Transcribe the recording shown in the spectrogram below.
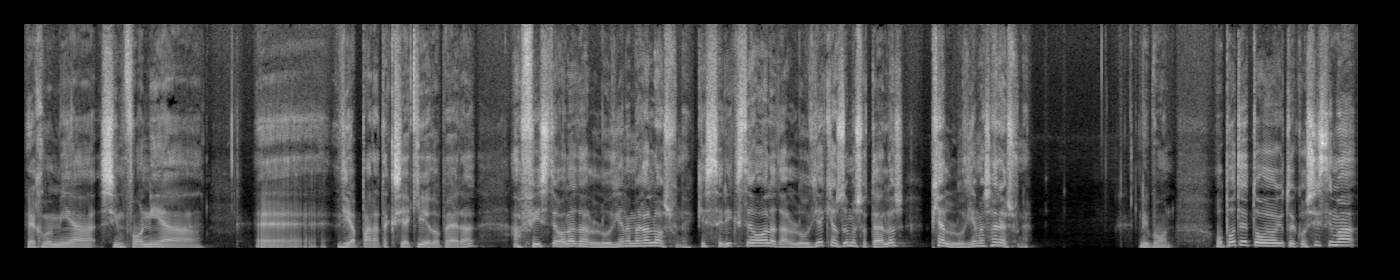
έχουμε μια συμφωνία ε, διαπαραταξιακή εδώ πέρα. Αφήστε όλα τα λουλούδια να μεγαλώσουν και στηρίξτε όλα τα λουλούδια και ας δούμε στο τέλος ποια λουλούδια μας αρέσουν. Λοιπόν, οπότε το, το οικοσύστημα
